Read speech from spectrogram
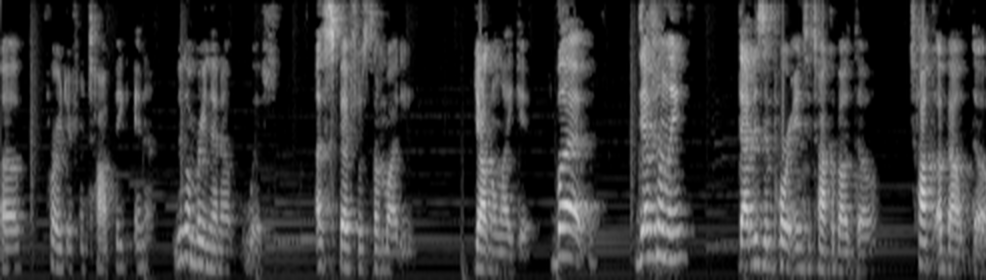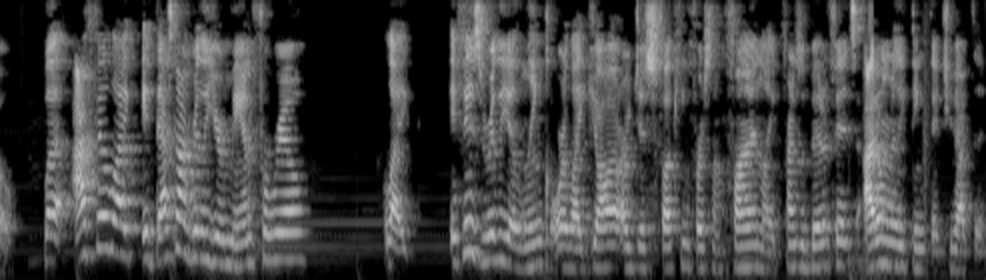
up for a different topic, and we're gonna bring that up with a special somebody. Y'all don't like it, but definitely that is important to talk about though. Talk about though. But I feel like if that's not really your man for real, like if it's really a link or like y'all are just fucking for some fun, like friends with benefits, I don't really think that you have to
